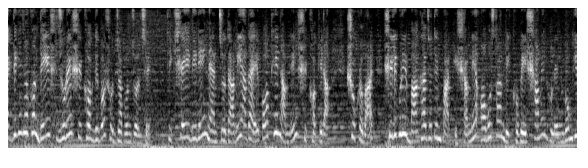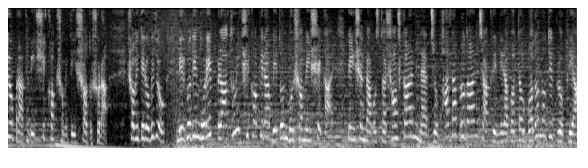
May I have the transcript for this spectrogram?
একদিকে যখন দেশ জুড়ে শিক্ষক দিবস উদযাপন চলছে ঠিক সেই দিনেই ন্যায্য দাবি আদায়ে পথে নামলেন শিক্ষকেরা। শুক্রবার শিলিগুড়ির বাঘা যতীন পার্কের সামনে অবস্থান বিক্ষোভে সামিল হলেন বঙ্গীয় প্রাথমিক শিক্ষক সমিতির সদস্যরা। সমিতির অভিযোগ, দীর্ঘদিন ধরে প্রাথমিক শিক্ষকেরা বেতন বৈষম্যের শিকার পেনশন ব্যবস্থা সংস্কার, ন্যায্য ভাতা প্রদান, চাকরির নিরাপত্তা ও পদোন্নতির প্রক্রিয়া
